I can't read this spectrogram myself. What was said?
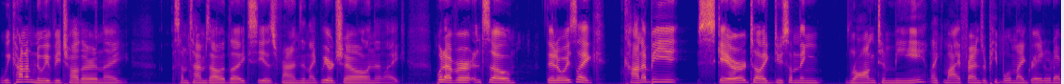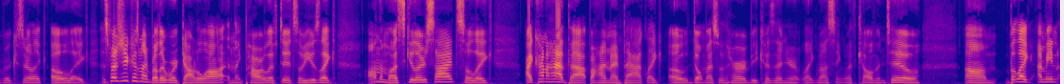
we kind of knew of each other and like sometimes I would like see his friends and like we were chill and then like whatever. And so they'd always like kind of be scared to like do something wrong to me, like my friends or people in my grade or whatever, because they're like, oh, like, especially because my brother worked out a lot and like power lifted. So he was like on the muscular side. So like, I kind of had that behind my back, like, oh, don't mess with her because then you're like messing with Kelvin too. Um, but like, I mean,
